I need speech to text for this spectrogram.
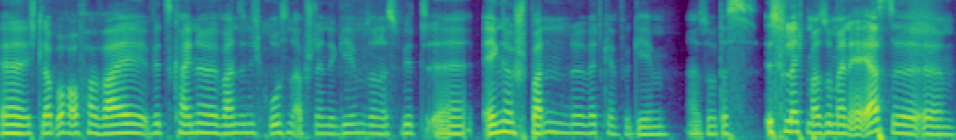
äh, ich glaube auch auf Hawaii wird es keine wahnsinnig großen Abstände geben, sondern es wird äh, enge, spannende Wettkämpfe geben. Also das ist vielleicht mal so meine erste, ähm,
